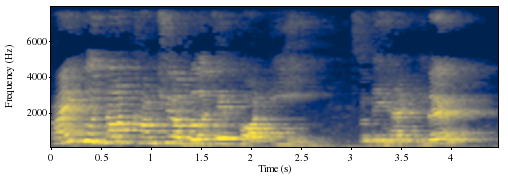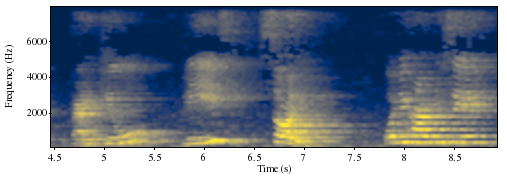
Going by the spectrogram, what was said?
I could not come to your birthday party. So they had given, thank you, please, sorry. What do you have to say?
